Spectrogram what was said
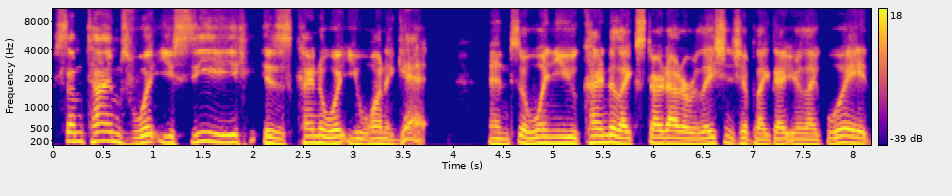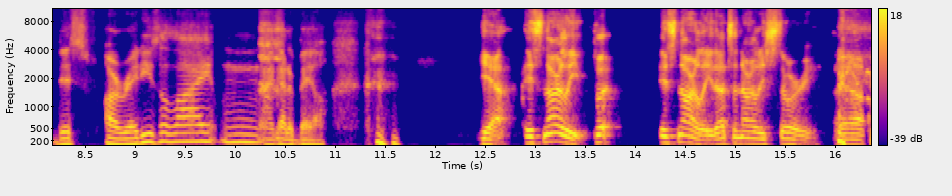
sometimes what you see is kind of what you want to get. And so when you kind of like start out a relationship like that, you're like, wait, this already is a lie. Mm, I got to bail. Yeah, it's gnarly, but it's gnarly. That's a gnarly story. Um,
